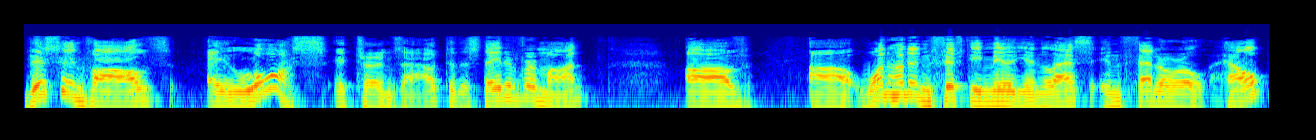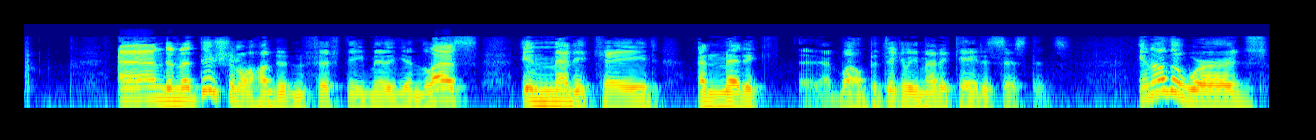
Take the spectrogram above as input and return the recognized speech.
This involves a loss, it turns out, to the state of Vermont of uh, 150 million less in federal help and an additional 150 million less in Medicaid and Medic, uh, well, particularly Medicaid assistance. In other words,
